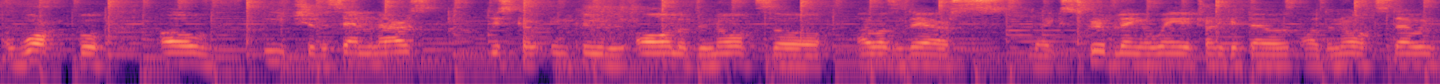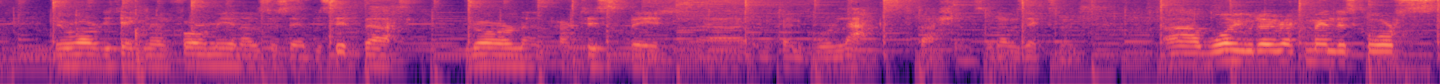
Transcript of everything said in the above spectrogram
a workbook of each of the seminars this included all of the notes, so I wasn't there like scribbling away trying to get down all the notes down. They were already taken down for me and I was just able to sit back, learn and participate uh, in kind of relaxed fashion, so that was excellent. Uh, why would I recommend this course?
